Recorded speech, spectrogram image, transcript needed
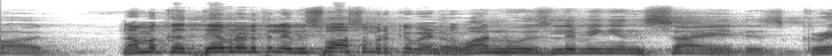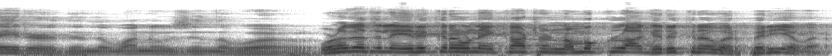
God. நமக்கு தேவனிடத்தில் விசுவாசம் இருக்க The வேண்டும் one who is living inside is greater than the one who's in the world. உலகத்தில் இருக்கிறவனை காட்டும் நமக்குள்ளாக இருக்கிறவர் பெரியவர்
